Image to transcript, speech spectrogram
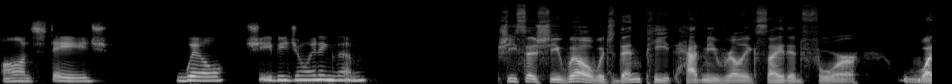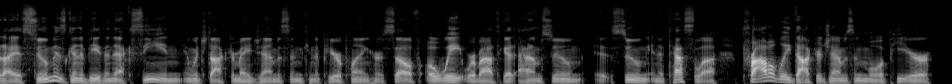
on stage Will she be joining them? She says she will, which then Pete had me really excited for what I assume is going to be the next scene in which Dr. Mae Jemison can appear playing herself. Oh, wait, we're about to get Adam Soong, uh, Soong in a Tesla. Probably Dr. Jemison will appear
